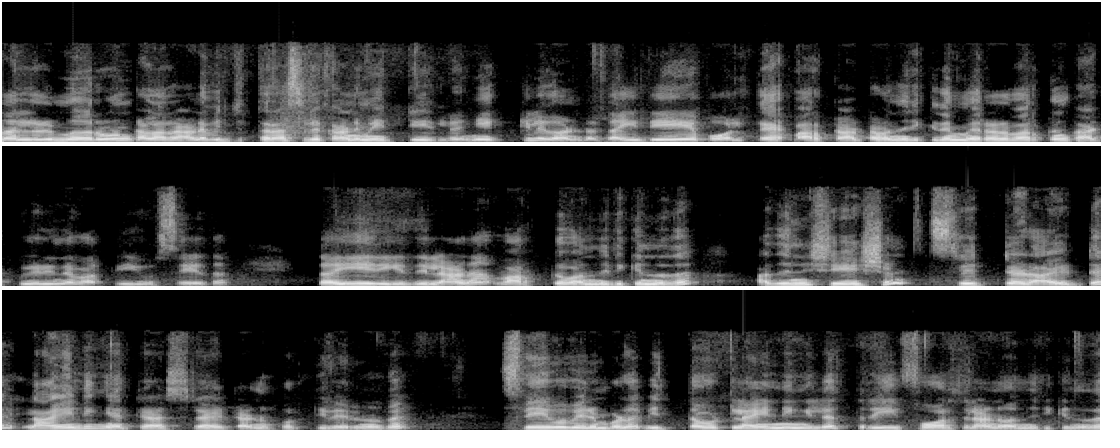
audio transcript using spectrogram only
നല്ലൊരു മെറൂൺ കളറാണ് വിചിത്ര സിൽക്കാണ് മെറ്റീരിയൽ നെക്കിൽ കണ്ടത് ഇതേപോലത്തെ വർക്കാട്ട വന്നിരിക്കുന്നത്. മിറർ വർക്കും കട്ട് വീടിന്റെ വർക്ക് യൂസ് ചെയ്ത് ഈ രീതിയിലാണ് വർക്ക് വന്നിരിക്കുന്നത്. അതിനുശേഷം സ്ലിറ്റഡ് ആയിട്ട് ലൈനിങ് അറ്റാച്ച്ഡ് ആയിട്ടാണ് കുർത്തി വരുന്നത്. സ്ലീവ് വരുമ്പോൾ വിത്തൗട്ട് ലൈനിങ്ങിൽ ത്രീ ഫോർത്തിലാണ് വന്നിരിക്കുന്നത്.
